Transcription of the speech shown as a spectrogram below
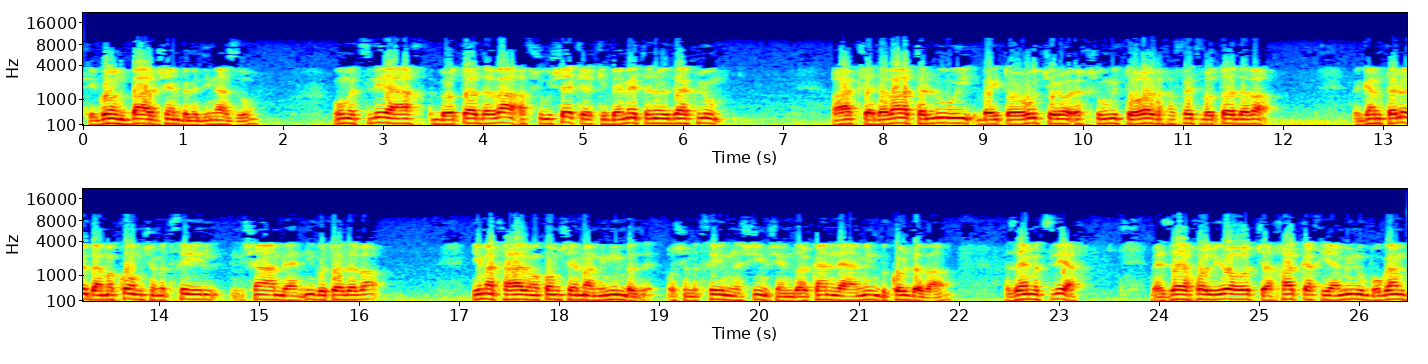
כגון בעל שם במדינה זו, הוא מצליח באותו הדבר אף שהוא שקר, כי באמת אינו יודע כלום. רק שהדבר תלוי בהתעוררות שלו, איך שהוא מתעורר וחפץ באותו הדבר. וגם תלוי במקום שמתחיל שם להנהיג אותו הדבר. אם ההתחלה במקום שהם מאמינים בזה, או שמתחיל עם נשים שהם דרכן להאמין בכל דבר, אז זה מצליח. וזה יכול להיות שאחר כך יאמינו בו גם,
